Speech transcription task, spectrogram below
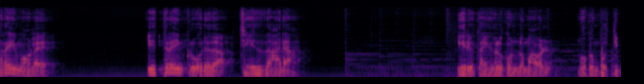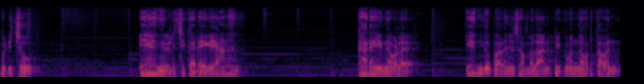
പറയുമോളെ ഇത്രയും ക്രൂരത ചെയ്തത് ആരാ ഇരു കൈകൾ കൊണ്ടും അവൾ മുഖം പൊത്തിപ്പിടിച്ചു. ഏങ്ങലിച്ച് കരയുകയാണ്. കരയുന്നവളെ എന്ത് പറഞ്ഞ് സമാധാനിപ്പിക്കുമെന്ന് ഓർത്തവൻ.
